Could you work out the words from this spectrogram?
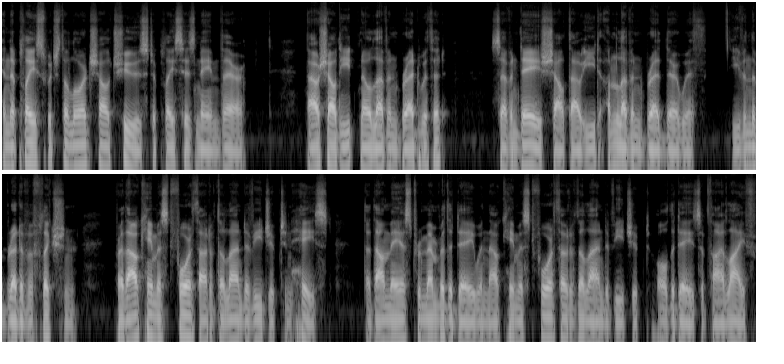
in the place which the Lord shall choose to place his name there. Thou shalt eat no leavened bread with it Seven days shalt thou eat unleavened bread therewith, even the bread of affliction, for thou camest forth out of the land of Egypt in haste, that thou mayest remember the day when thou camest forth out of the land of Egypt all the days of thy life.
